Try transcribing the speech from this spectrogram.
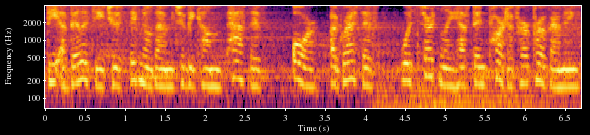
The ability to signal them to become passive or aggressive would certainly have been part of her programming.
